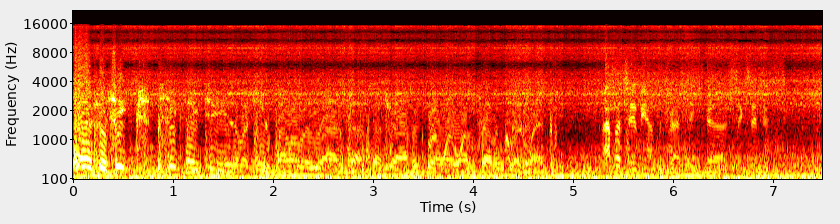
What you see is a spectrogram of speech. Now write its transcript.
Seneca 682, number 2 to follow the uh, southbound traffic, runway 17, cleared land. Number 2 beyond the traffic, uh, 682.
